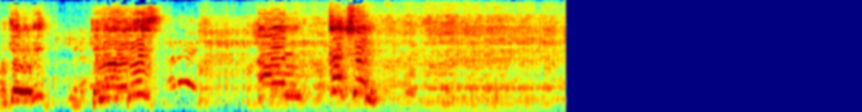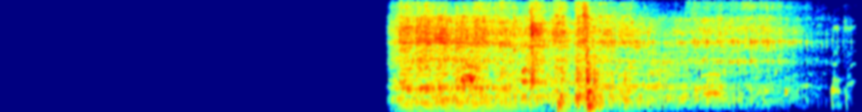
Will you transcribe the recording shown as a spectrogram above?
Okay, ready? Camera, it is. And action!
